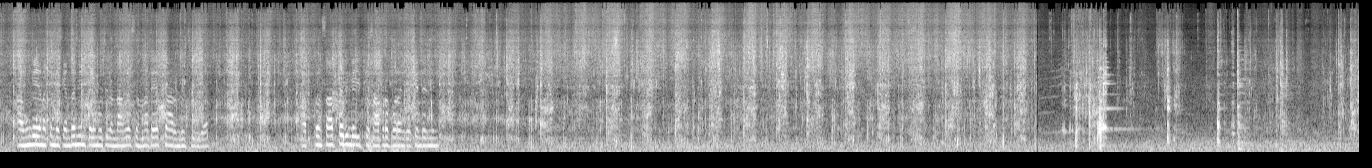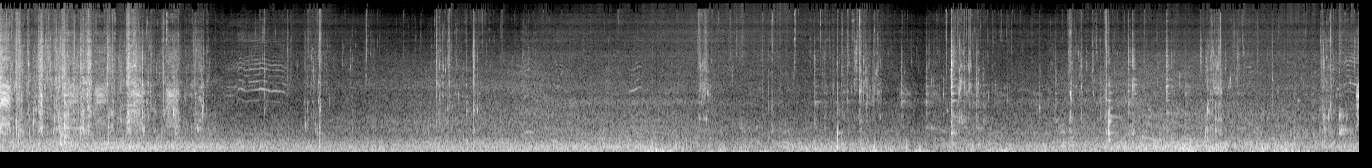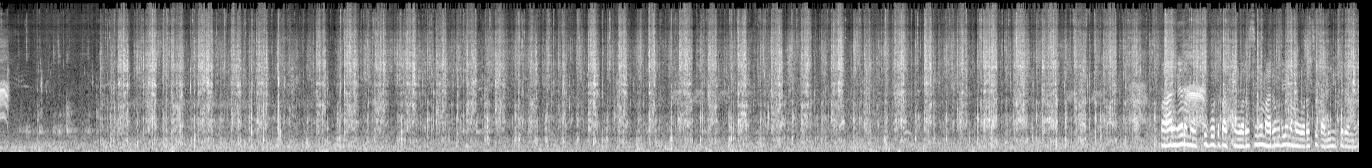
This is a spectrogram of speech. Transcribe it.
அவங்க எனக்கு இந்த கெண்டை மீன் குழம்பு வச்சு தந்தாங்க. செம்ம டேஸ்ட்டாக இருந்துச்சுங்க அப்போ சாப்பிட்டதுங்க இப்போ சாப்பிட போகிறேங்க கெண்டை மீன் பாருங்கள் நம்ம உப்பு போட்டு ஃபஸ்ட்டு உரசியும் மறுபடியும் நம்ம உரசி கழுவிக்கிறோங்க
